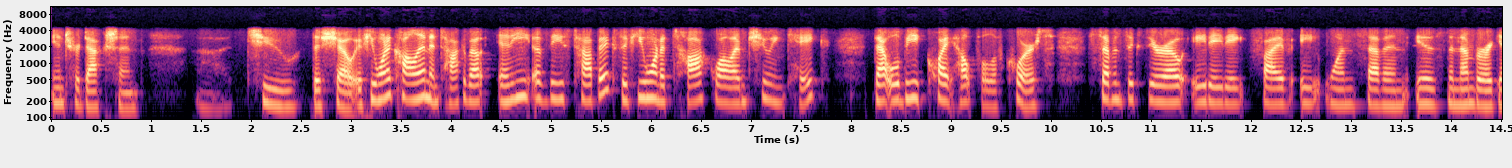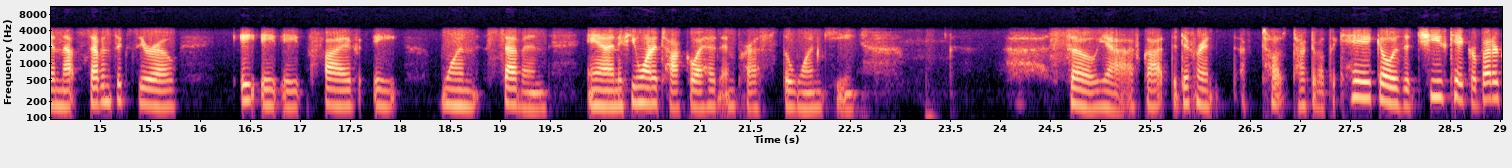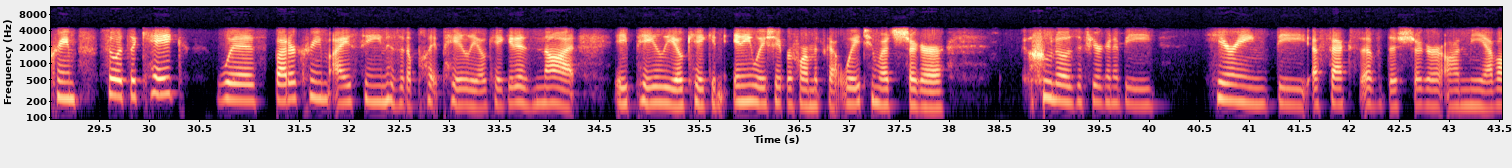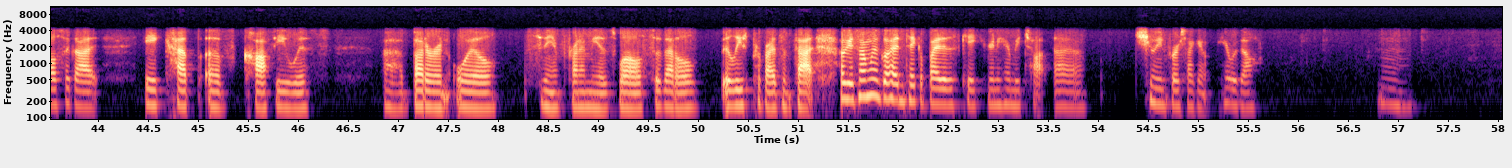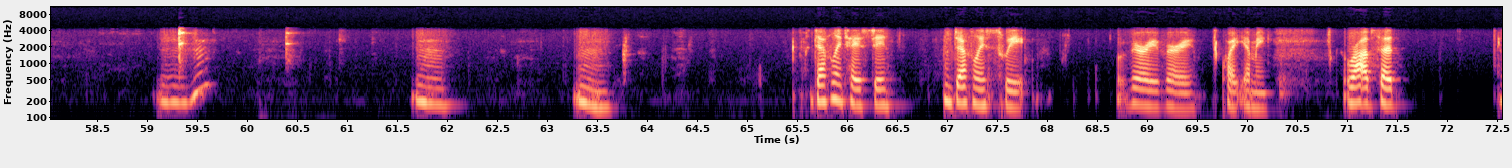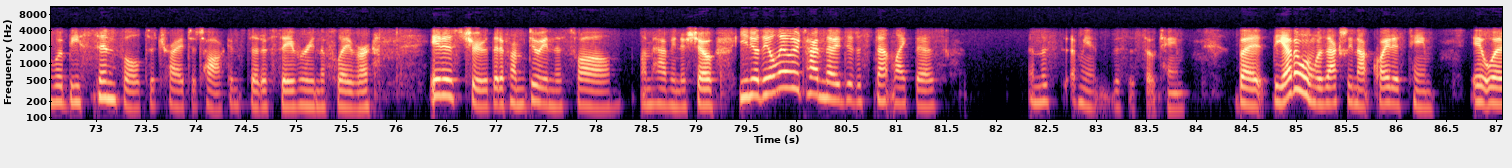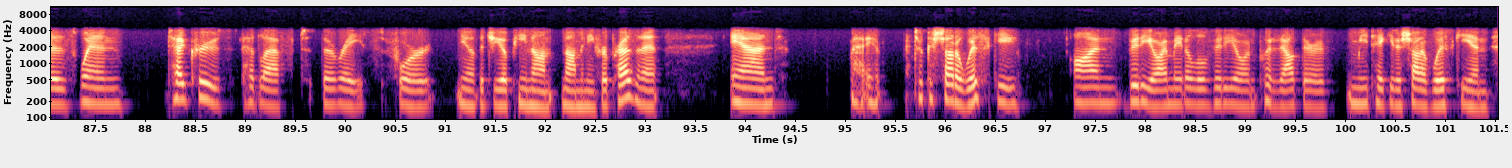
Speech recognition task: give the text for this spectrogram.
introduction uh, to the show. If you want to call in and talk about any of these topics, if you want to talk while I'm chewing cake, that will be quite helpful, of course. 760-888-5817 is the number. Again, that's 760-888-5817. And if you want to talk, go ahead and press the one key. So, yeah, I've got the different, I've t- talked about the cake. Oh, is it cheesecake or buttercream? So it's a cake with buttercream icing. Is it a paleo cake? It is not a paleo cake in any way, shape, or form. It's got way too much sugar. Who knows if you're going to be hearing the effects of the sugar on me. I've also got a cup of coffee with uh, butter and oil sitting in front of me as well, so that'll at least provide some fat. Okay, so I'm going to go ahead and take a bite of this cake. You're going to hear me uh, chewing for a second. Here we go. Mm. Mhm. Mm. Mm. Definitely tasty. Definitely sweet. Very, very quite yummy. Rob said it would be sinful to try to talk instead of savoring the flavor. It is true that if I'm doing this while I'm having a show, you know, the only other time that I did a stunt like this, and this, I mean, this is so tame, but the other one was actually not quite as tame. It was when Ted Cruz had left the race for, you know, the GOP nom- nominee for president, and I, took a shot of whiskey on video. I made a little video and put it out there of me taking a shot of whiskey and,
